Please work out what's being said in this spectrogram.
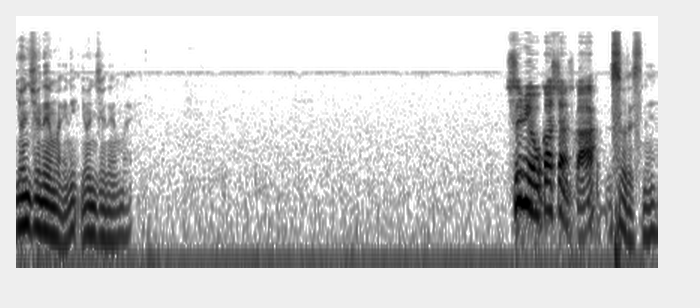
？40年前ね、40年前。罪を犯したんですか？そうですね。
